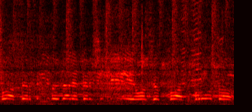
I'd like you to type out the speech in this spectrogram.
Класс R3, ну и далее R4, он же класс Прото.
